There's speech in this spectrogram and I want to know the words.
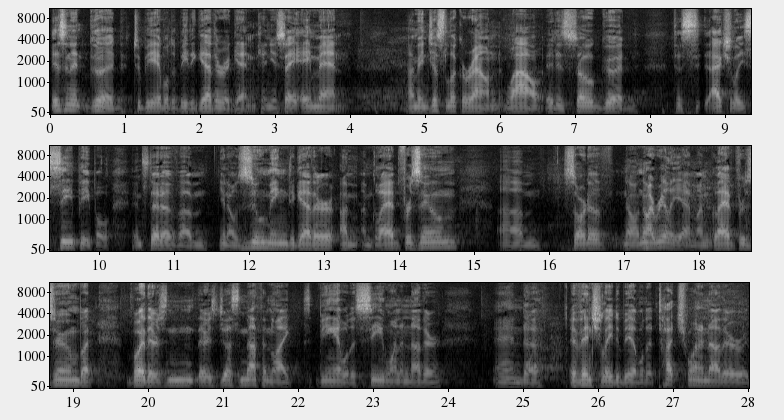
isn't it good to be able to be together again? Can you say amen? amen. I mean, just look around. Wow, it is so good to see, actually see people instead of, um, you know, Zooming together. I'm, I'm glad for Zoom. Um, sort of. No, no, I really am. I'm glad for Zoom, but boy, there's, there's just nothing like being able to see one another and uh, eventually to be able to touch one another,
